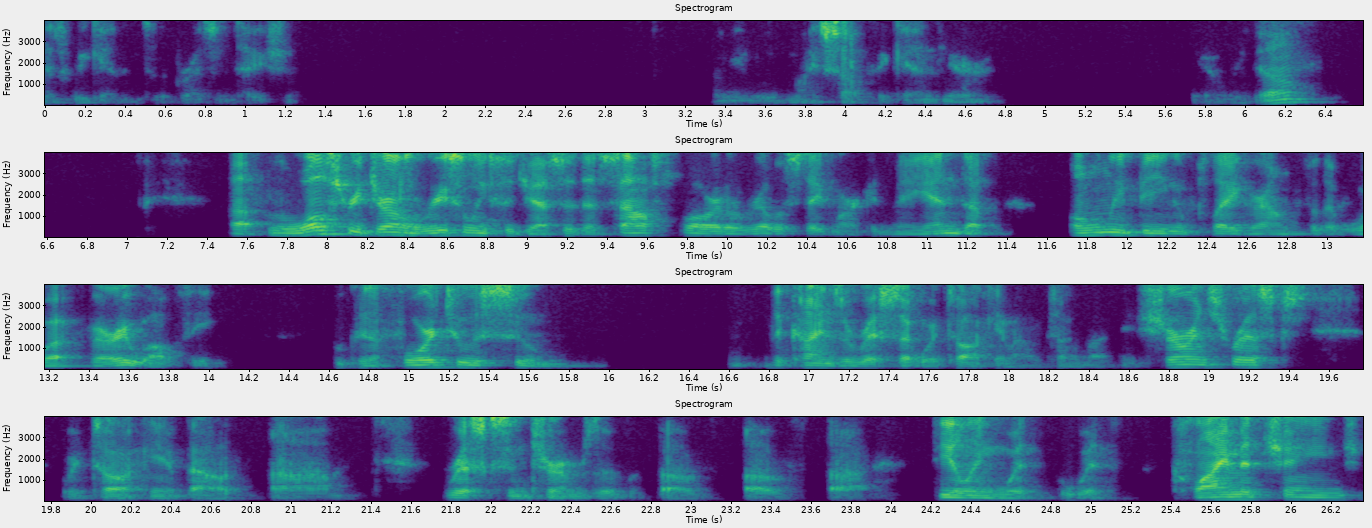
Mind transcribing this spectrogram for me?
as we get into the presentation. Let me move myself again here. Here we go. Uh, the Wall Street Journal recently suggested that South Florida real estate market may end up only being a playground for the very wealthy who can afford to assume the kinds of risks that we're talking about. We're talking about insurance risks. We're talking about um, risks in terms of, of, of uh, dealing with, with climate change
